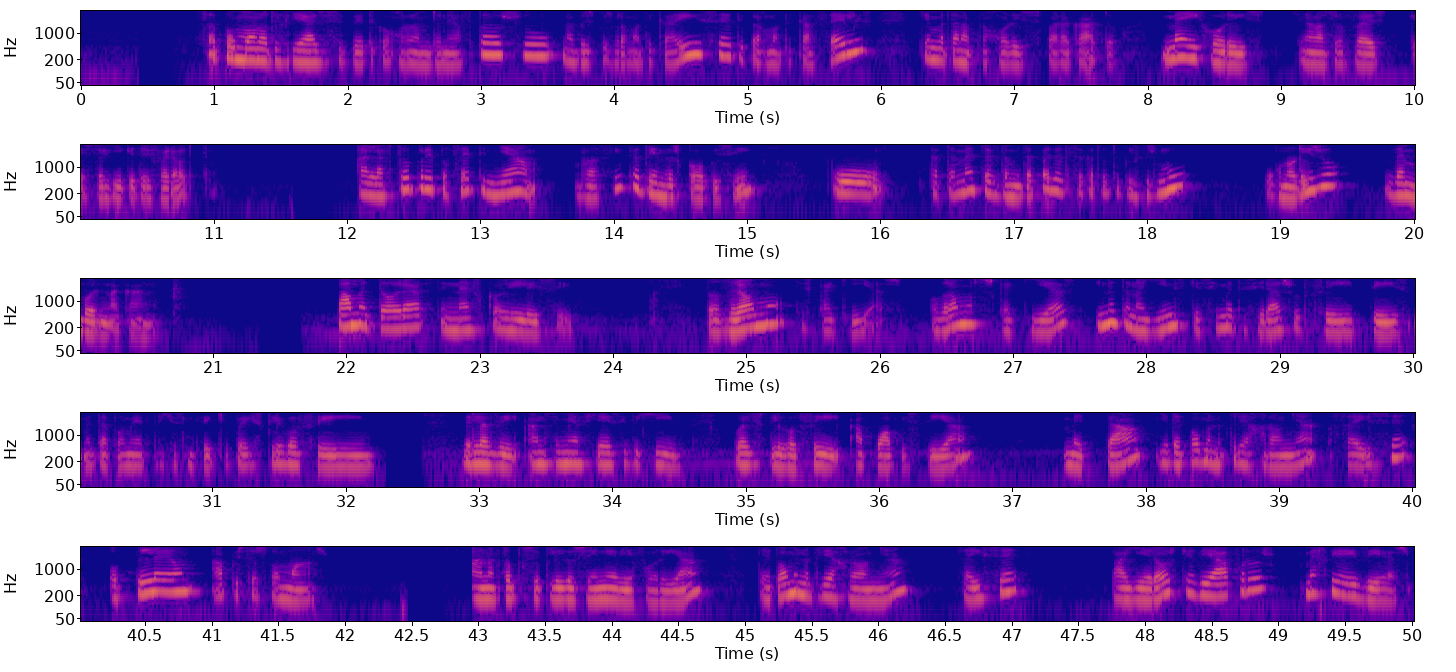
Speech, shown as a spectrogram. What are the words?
Θα πω μόνο ότι χρειάζεσαι ποιοτικό χρόνο με τον εαυτό σου, να βρεις ποιος πραγματικά είσαι, τι πραγματικά θέλεις και μετά να προχωρήσεις παρακάτω, με ή χωρίς συναναστροφές και στοργή και τρυφερότητα. Αλλά αυτό προϋποθέτει μια βαθύτατη ενδοσκόπηση που κατά με το 75% του πληθυσμού που γνωρίζω δεν μπορεί να κάνει. Πάμε τώρα στην εύκολη λύση. Το δρόμο της κακίας. Ο δρόμος της κακίας είναι το να γίνεις και εσύ με τη σειρά σου θήτης μετά από μια τέτοια συνθήκη που έχεις πληγωθεί. Δηλαδή, αν σε μια σχέση π.χ. που έχεις πληγωθεί από απιστία, μετά για τα επόμενα τρία χρόνια θα είσαι ο πλέον άπιστος Θωμάς. Αν αυτό που σε πλήγωσε είναι η αδιαφορία, τα επόμενα τρία χρόνια θα είσαι παγερός και διάφορος μέχρι αηδίας.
